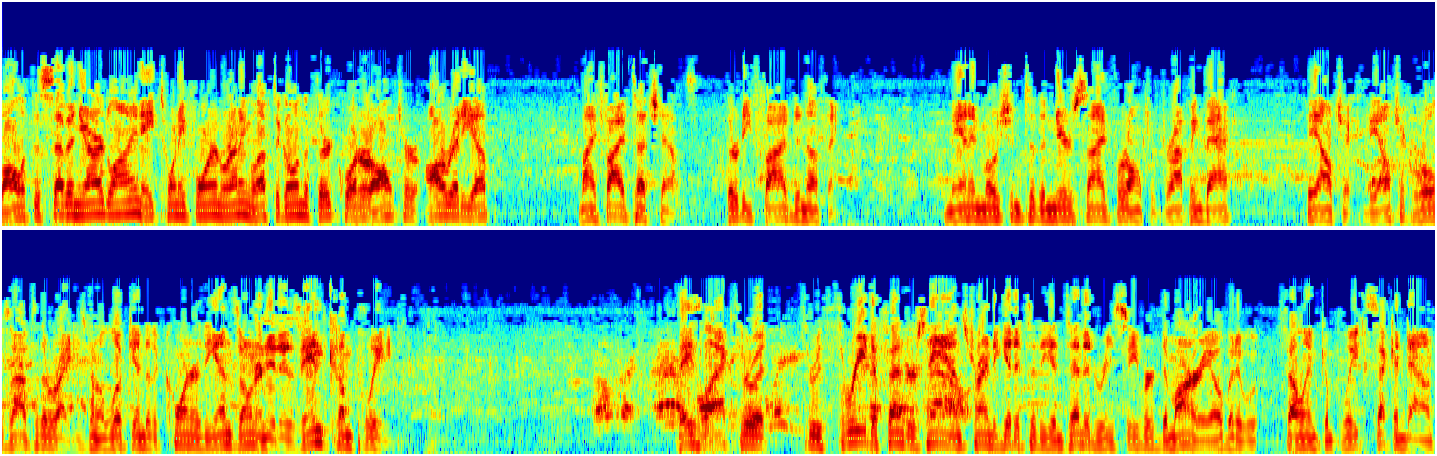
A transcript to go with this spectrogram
Ball at the seven yard line, 8.24 and running, left to go in the third quarter. Alter already up by five touchdowns, 35 to nothing. Man in motion to the near side for Alter, dropping back. Bazelak. Bazelak rolls out to the right. He's going to look into the corner of the end zone, and it is incomplete. Bazelak threw it through three defenders' hands trying to get it to the intended receiver, Demario, but it w- fell incomplete. Second down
